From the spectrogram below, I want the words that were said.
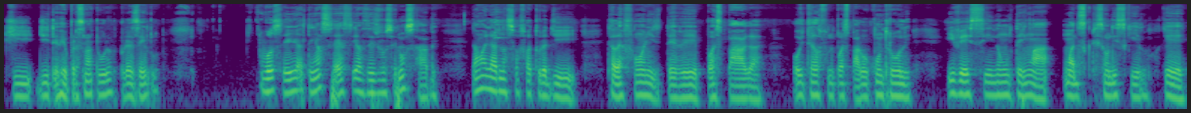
de, de TV por assinatura, por exemplo, você já tem acesso e às vezes você não sabe. Dá uma olhada na sua fatura de telefone TV pós-paga ou de telefone pós-paga o controle e ver se não tem lá uma descrição de esquilo, porque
